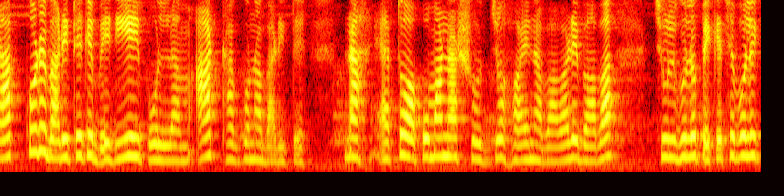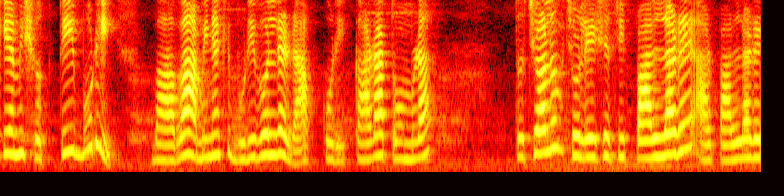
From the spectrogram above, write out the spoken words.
রাগ করে বাড়ি থেকে বেরিয়েই পড়লাম, আর থাকব না বাড়িতে। না, এত অপমান আর সহ্য হয় না, বাবারে বাবা। চুলগুলো পেকেছে বলে কি আমি সত্যিই বুড়ি? বাবা, আমি নাকি বুড়ি বললে রাগ করি, কারা তোমরা? তো চলো, চলে এসেছি পার্লারে, আর পার্লারে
